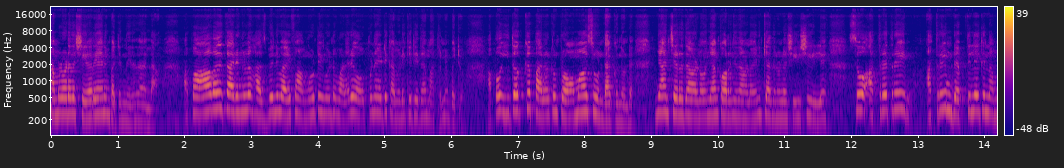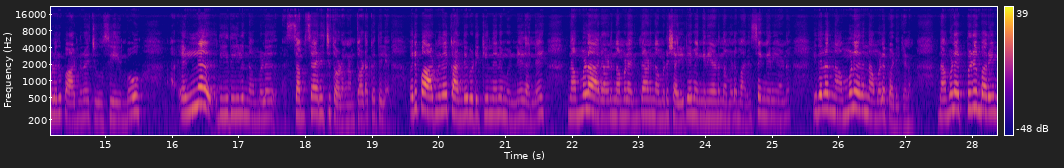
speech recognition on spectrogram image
നമ്മളോട് അത് ഷെയർ ചെയ്യാനും പറ്റുന്നതല്ല. അപ്പോൾ ആ വക കാര്യങ്ങൾ ഹസ്ബൻഡും വൈഫും അങ്ങോട്ടും ഇങ്ങോട്ടും വളരെ ഓപ്പണായിട്ട് കമ്മ്യൂണിക്കേറ്റ് ചെയ്താൽ മാത്രമേ പറ്റൂ. അപ്പോൾ ഇതൊക്കെ പലർക്കും ട്രോമാസും ഉണ്ടാക്കുന്നുണ്ട്. ഞാൻ ചെറുതാണോ ഞാൻ കുറഞ്ഞതാണോ എനിക്ക് അതിനുള്ള ശേഷിയില്ലേ? സോ അത്രത്രയും അത്രയും ഡെപ്തിലേക്ക് നമ്മളൊരു പാർട്ട്ണറെ ചൂസ് ചെയ്യുമ്പോൾ എല്ലാ രീതിയിലും നമ്മൾ സംസാരിച്ച് തുടങ്ങണം തുടക്കത്തിൽ ഒരു പാർട്ട്ണറെ കണ്ടുപിടിക്കുന്നതിന് മുന്നേ തന്നെ നമ്മൾ ആരാണ് നമ്മൾ എന്താണ് നമ്മുടെ ശരീരം എങ്ങനെയാണ് നമ്മുടെ മനസ്സെങ്ങനെയാണ് ഇതെല്ലാം നമ്മൾ തന്നെ നമ്മളെ പഠിക്കണം. നമ്മൾ എപ്പോഴും പറയും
